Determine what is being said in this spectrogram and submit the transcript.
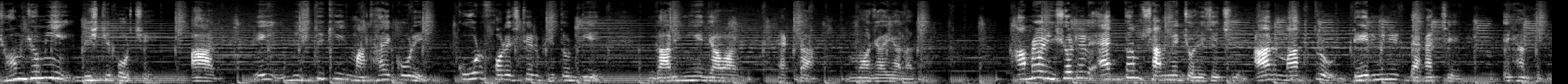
ঝমঝমিয়ে বৃষ্টি পড়ছে, আর এই বৃষ্টিকে মাথায় করে কোর ফরেস্টের ভেতর দিয়ে গাড়ি নিয়ে যাওয়ার একটা মজাই আলাদা। আমরা রিসর্টের একদম সামনে চলে এসেছি আর মাত্র দেড় মিনিট দেখাচ্ছে এখান থেকে।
